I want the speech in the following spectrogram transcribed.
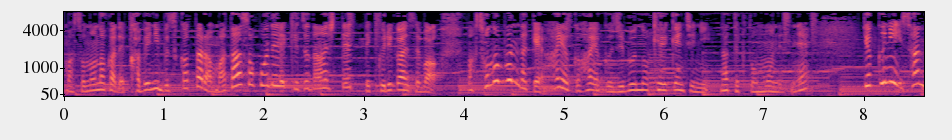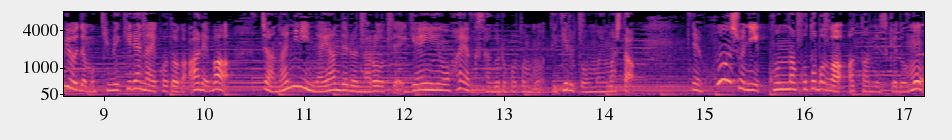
まあ、その中で壁にぶつかったらまたそこで決断してって繰り返せば、まあ、その分だけ早く早く自分の経験値になっていくと思うんですね。逆に3秒でも決めきれないことがあればじゃあ何に悩んでるんだろうって原因を早く探ることもできると思いました。で本書にこんな言葉があったんですけども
